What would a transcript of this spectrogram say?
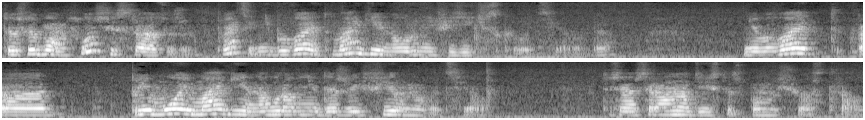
То есть в любом случае сразу же, понимаете, не бывает магии на уровне физического тела, да? Не бывает э, прямой магии на уровне даже эфирного тела. То есть она все равно действует с помощью астрала.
